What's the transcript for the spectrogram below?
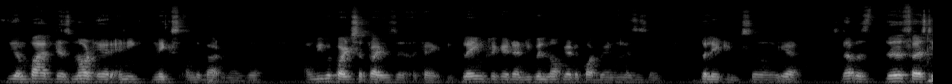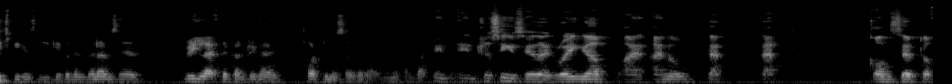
So the umpire does not hear any nicks on the bat and And we were quite surprised. Okay, you're playing cricket and you will not get a caught behind unless it's like blatant. So yeah. So that was the first experience in the UK. But then when I was here, really liked the country, and I thought to myself that I want to come back. In- Interesting you say that. Growing up, I, I know that that concept of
